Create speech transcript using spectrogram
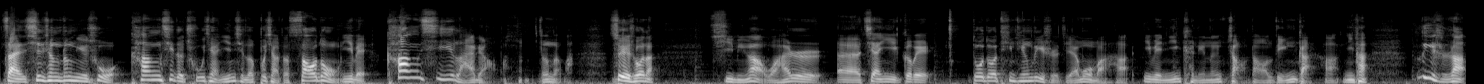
在新生登记处，康熙的出现引起了不小的骚动，因为康熙来了 等等吧。所以说呢。起名啊，我还是呃建议各位多多听听历史节目嘛哈，因为你肯定能找到灵感啊。你看历史上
